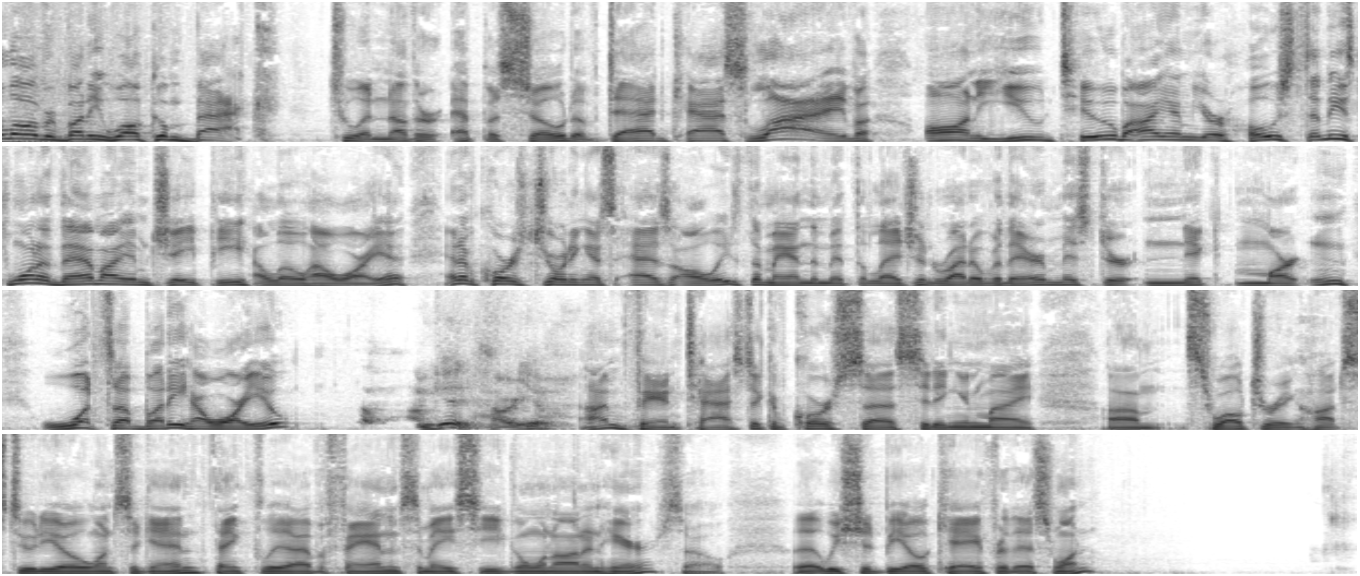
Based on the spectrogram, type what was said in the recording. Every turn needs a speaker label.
Speaker 1: Hello, everybody. Welcome back to another episode of Dadcast Live on YouTube. I am your host, at least one of them. I am JP. Hello, how are you? And of course, joining us as always, the man, the myth, the legend, right over there, Mr. Nick Martin. What's up, buddy? How are you?
Speaker 2: I'm good. How are you?
Speaker 1: I'm fantastic. Of course, uh, sitting in my um, sweltering hot studio once again. Thankfully, I have a fan and some AC going on in here, so uh, we should be okay for this one.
